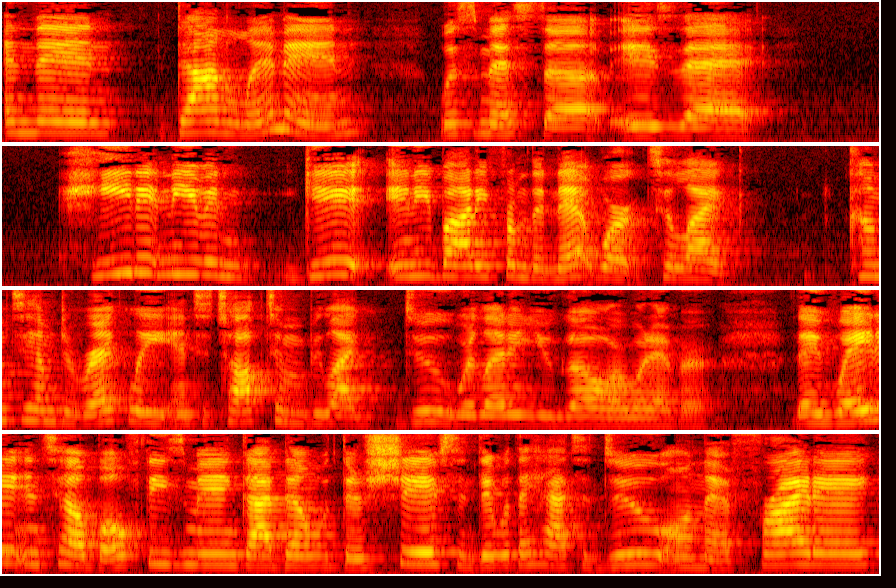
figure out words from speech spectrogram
And then Don Lemon what's messed up is that he didn't even get anybody from the network to like come to him directly and to talk to him and be like, dude, we're letting you go or whatever. They waited until both these men got done with their shifts and did what they had to do on that Friday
